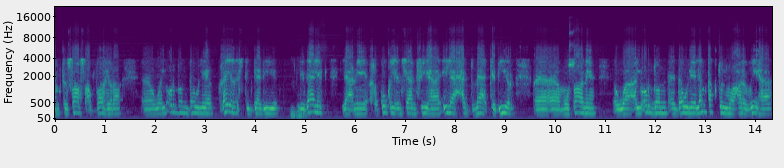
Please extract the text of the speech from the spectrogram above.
امتصاص الظاهرة والأردن دولة غير استبدادية. لذلك يعني حقوق الإنسان فيها إلى حد ما كبير مصانع والأردن دولة لم تقتل معارضيها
